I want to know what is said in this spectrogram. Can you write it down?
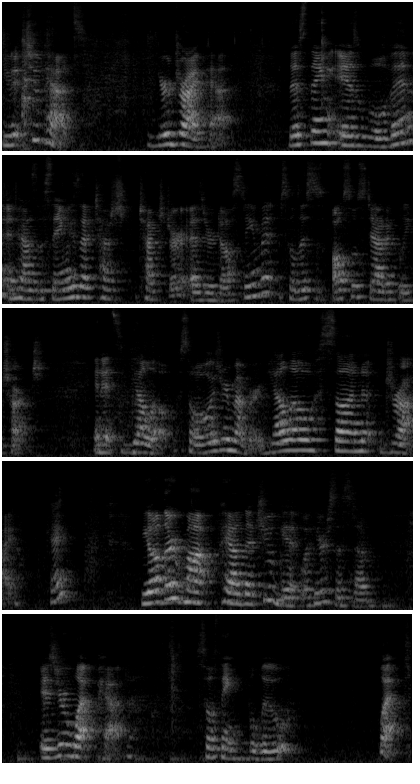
you get two pads. Your dry pad. This thing is woven and has the same exact te texture as your dusting mitt, so this is also statically charged. And it's yellow, so always remember, yellow, sun, dry, okay? The other mop pad that you get with your system is your wet pad. So think blue, wet.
